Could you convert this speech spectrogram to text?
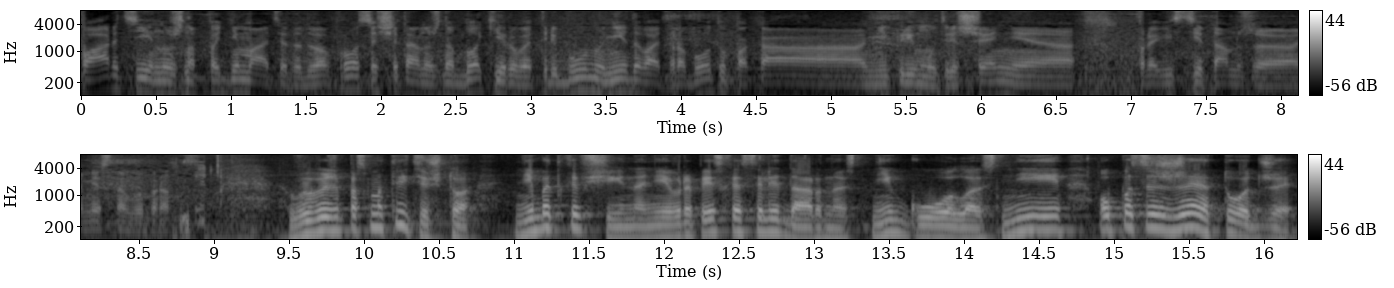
партий, нужно поднимать этот вопрос. Я считаю, нужно блокировать трибуну, не давать работу, пока не примут решение провести там же местные выборы. Вы, вы же посмотрите, что ни Батьковщина, ни Европейская солидарность, ни Голос, ни ОПСЖ тот же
